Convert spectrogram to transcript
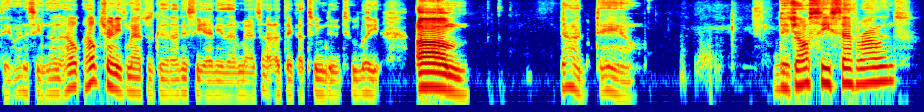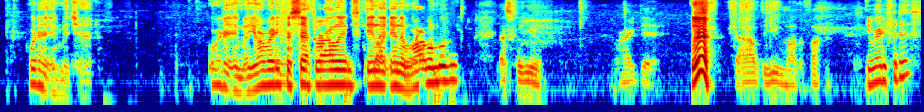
Damn, I didn't see none. Of, help. Hope Trinity's match was good. I didn't see any of that match. I, I think I tuned in too late. Um, God damn. Did y'all see Seth Rollins? Where that image at? Where the image? Y'all ready for Seth Rollins in a in a Marvel movie? That's for you. Right there. Yeah. Shout out to you, motherfucker. You ready for this?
